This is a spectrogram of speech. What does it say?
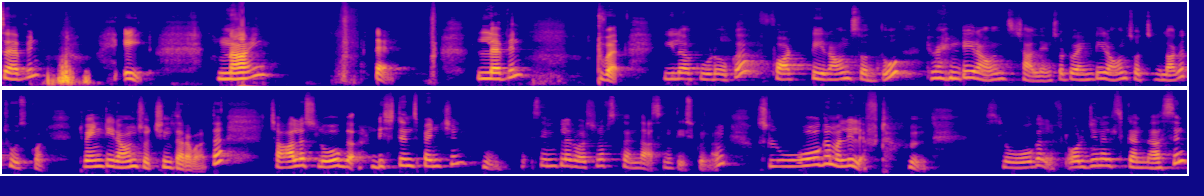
seven eight nine ten eleven twelve ఇలా కూడా ఒక ఫార్టీ రౌండ్స్ వద్దు. ట్వంటీ రౌండ్స్ చాలండి సో ట్వంటీ రౌండ్స్ వచ్చేలాగా చూసుకోండి. ట్వంటీ రౌండ్స్ వచ్చిన తర్వాత చాలా స్లోగా distance pension simpler version of Skandasan తీసుకుందాం. స్లోగా మళ్ళీ లెఫ్ట్ స్లోగా left original Skandasan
